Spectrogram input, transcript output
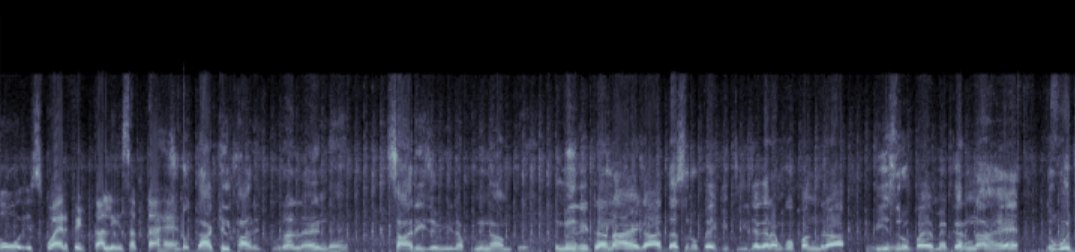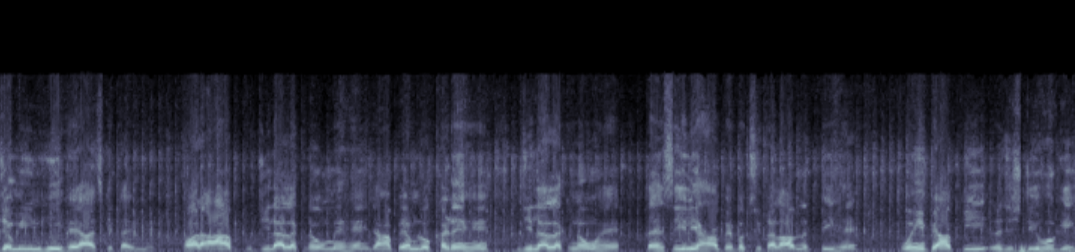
400 स्क्वायर फीट का ले सकता है। तो दाखिल खारिज पूरा लैंड है सारी ज़मीन अपने नाम पे। हमें रिटर्न आएगा दस रुपए की चीज़ अगर हमको पंद्रह बीस रुपए में करना है तो वो ज़मीन ही है आज के टाइम में। और आप जिला लखनऊ में हैं जहाँ पे हम लोग खड़े हैं जिला लखनऊ है तहसील यहाँ पे बक्सी तालाब लगती है वहीं पे आपकी रजिस्ट्री होगी।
